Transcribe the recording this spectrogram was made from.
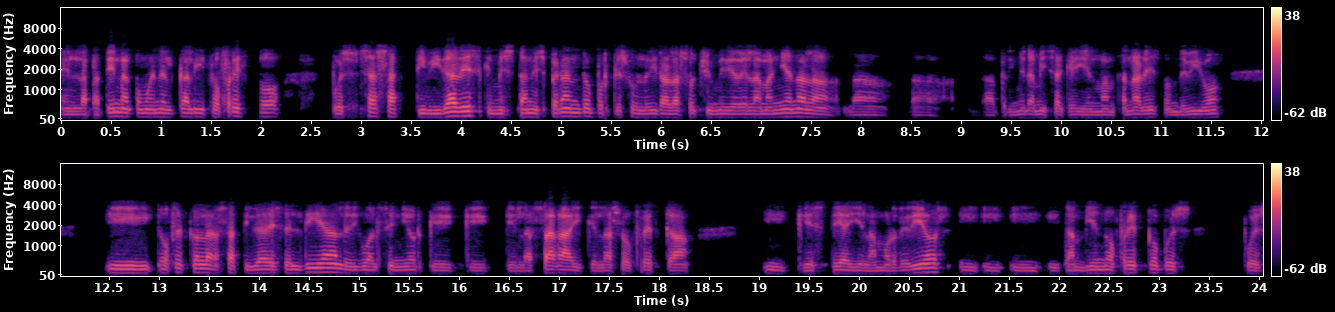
en la patena como en el cáliz ofrezco pues esas actividades que me están esperando porque suelo ir a las ocho y media de la mañana la, la, la, primera misa que hay en Manzanares donde vivo y ofrezco las actividades del día le digo al Señor que, que, que las haga y que las ofrezca y que esté ahí el amor de Dios y, y, y, y también ofrezco pues pues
